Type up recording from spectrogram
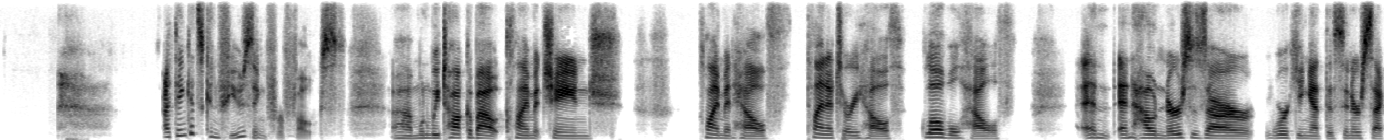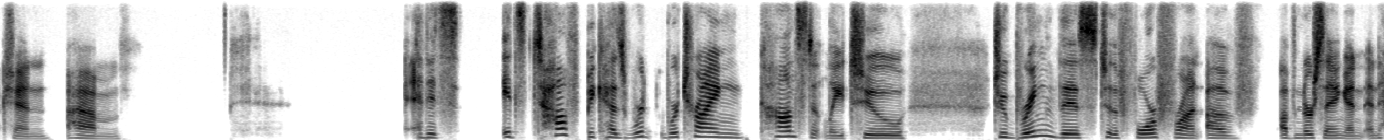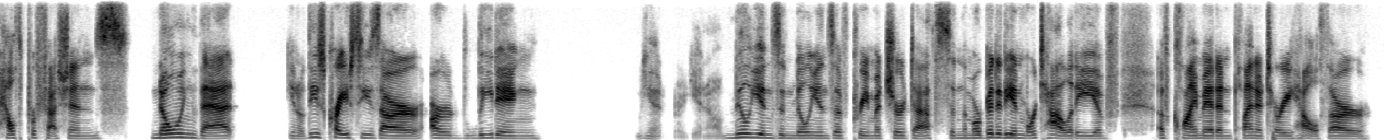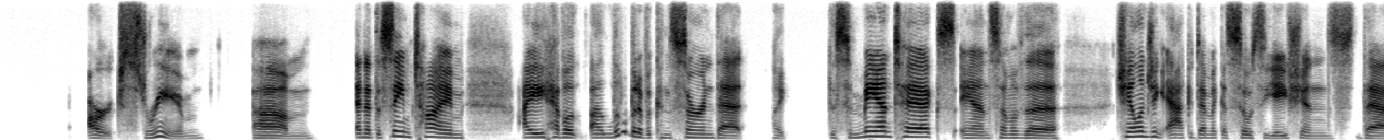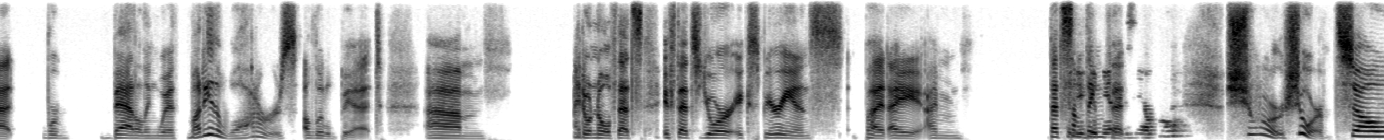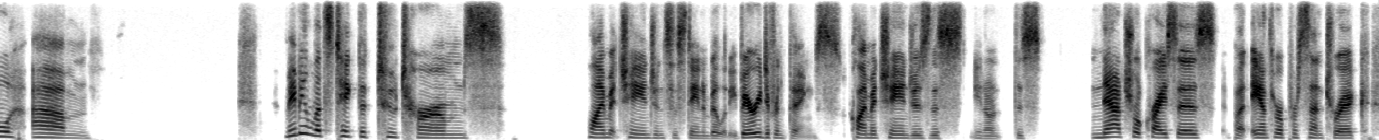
I think it's confusing for folks. Um, when we talk about climate change, climate health, planetary health, global health, and and how nurses are working at this intersection. Um, and it's it's tough because we're we're trying constantly to to bring this to the forefront of of nursing and, and health professions, knowing that you know these crises are are leading you know millions and millions of premature deaths and the morbidity and mortality of of climate and planetary health are are extreme um and at the same time i have a, a little bit of a concern that like the semantics and some of the challenging academic associations that we're battling with muddy the waters a little bit. Um, I don't know if that's if that's your experience, but I I'm that's Can something that sure sure. So um maybe let's take the two terms climate change and sustainability. Very different things. Climate change is this you know this natural crisis, but anthropocentric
